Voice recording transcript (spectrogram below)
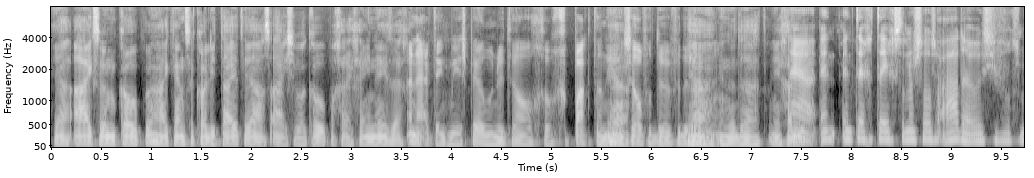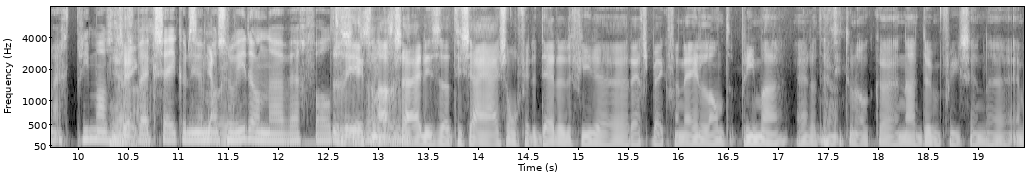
ja, Ajax wil hem kopen, hij kent zijn kwaliteiten. Ja, als Ajax je wil kopen, ga je geen nee zeggen. En hij heeft denk ik meer speelminuten al ge- gepakt dan hij Ja. zelf had durven Ja, dromen. inderdaad. Je gaat Nou ja, en, en tegen tegenstanders zoals ADO is hij volgens mij echt prima als Ja. rechtsback. Zeker nu Ja. Masroei dan eh, wegvalt. Dus wel- Hag zei, is dat hij zei hij is ongeveer de derde, de vierde rechtsback van Nederland. Prima. Hè, dat heeft hij toen ook eh, na Dumfries en, eh en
